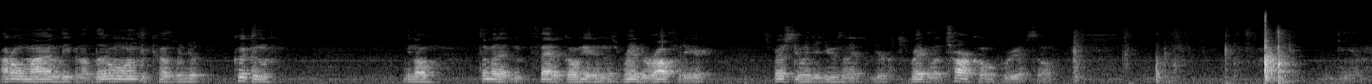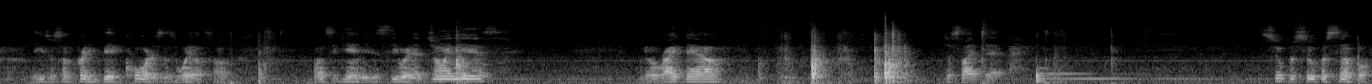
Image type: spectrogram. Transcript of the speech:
I don't mind leaving a little on because when you're cooking, you know, some of that fat will go ahead and just render off of there, especially when you're using a, your regular charcoal grill. So, again, these are some pretty big quarters as well. So, once again, you just see where that joint is. Go right down, just like that. Super, super simple.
